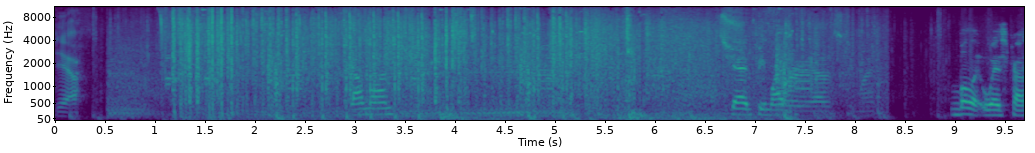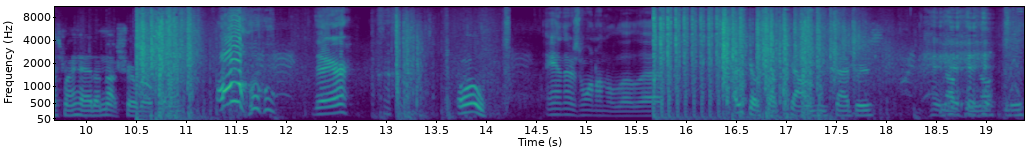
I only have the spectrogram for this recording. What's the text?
Yeah. Down one. Dead, team Or, wipe. yeah, that's too much. Bullet whizzed past my head. I'm not sure where it's going. Oh! There. Oh! And there's one on the low left. I just gotta stop challenging snipers. Not putting off me.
